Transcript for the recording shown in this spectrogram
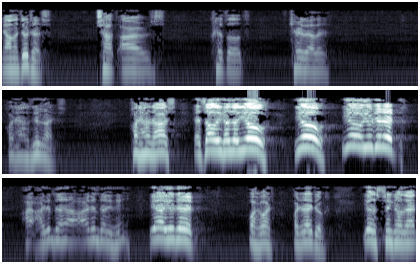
Yamadutas, chopped arms, crippled, carried the other. What happened to you guys? What happened to us? It's all because of you! You! You! You did it! I, I didn't, I didn't do anything. Yeah, you did it. What, what? What did I do? You sprinkled that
